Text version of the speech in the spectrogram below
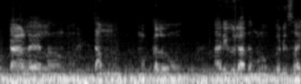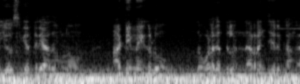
முட்டாளும் டம் மக்களும் அறிவு இல்லாதவங்களும் பெருசாக யோசிக்க தெரியாதவங்களும் அடிமைகளும் இந்த உலகத்தில் நிறைஞ்சு இருக்காங்க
